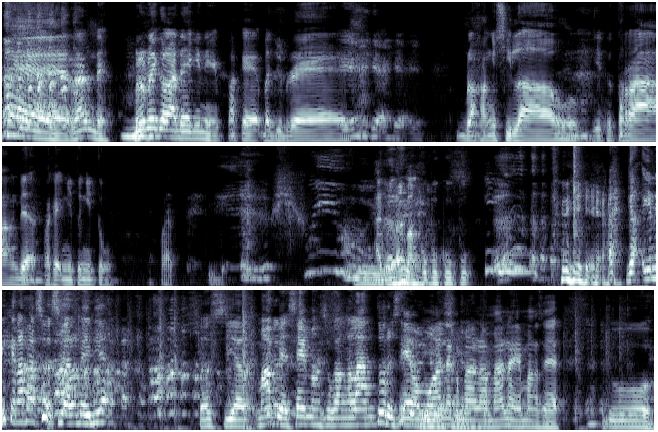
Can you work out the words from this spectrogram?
heran deh. Belum lagi kalau ada yang ini pakai baju dress, belakangnya silau, gitu terang, dia pakai ngitung-ngitung. Empat, tiga. Ada lambang kupu-kupu. Eh, nggak, ini kenapa sosial media? Sosial, maaf ya, saya emang suka ngelantur, saya omongannya ke mana-mana, emang saya. Duh.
